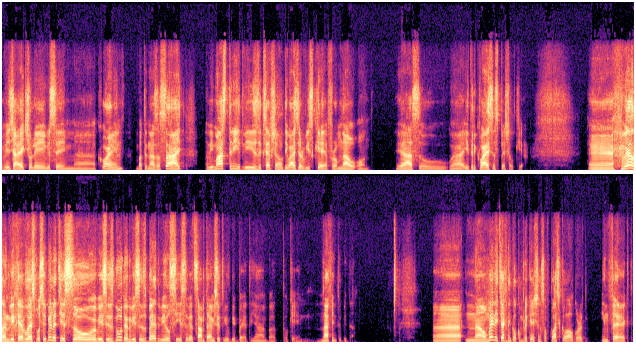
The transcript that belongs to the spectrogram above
which are actually the same uh, coin, but another side, we must treat this exceptional divisor with care from now on. Yeah, so uh, it requires a special care. Uh, well, and we have less possibilities, so this is good and this is bad. We'll see so that sometimes it will be bad. Yeah, but okay, nothing to be done. Uh, now, many technical complications of classical algorithm, in fact,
